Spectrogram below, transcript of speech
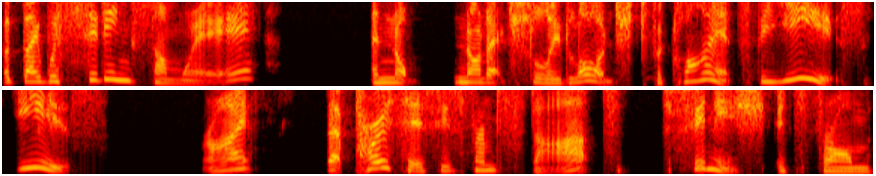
but they were sitting somewhere and not not actually lodged for clients for years, years, right? That process is from start to finish. It's from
